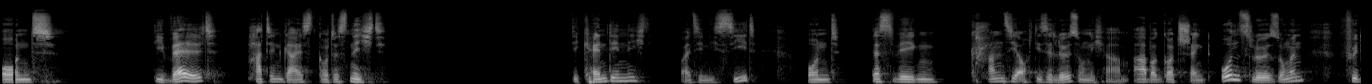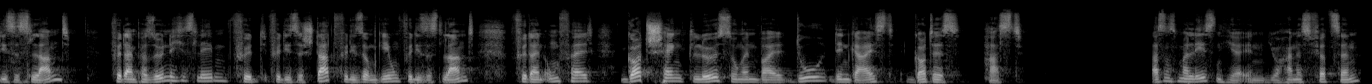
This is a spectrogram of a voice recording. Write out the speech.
Und die Welt hat den Geist Gottes nicht. Sie kennt ihn nicht, weil sie nicht sieht und deswegen kann sie auch diese Lösung nicht haben. Aber Gott schenkt uns Lösungen für dieses Land, für dein persönliches Leben, für, für diese Stadt, für diese Umgebung, für dieses Land, für dein Umfeld. Gott schenkt Lösungen, weil du den Geist Gottes hast. Lass uns mal lesen hier in Johannes 14.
